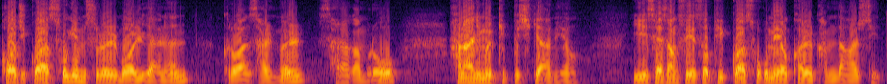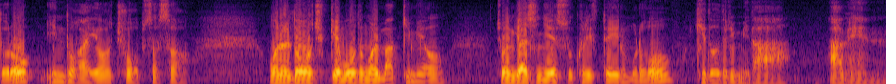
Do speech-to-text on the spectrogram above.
거짓과 속임수를 멀리하는 그러한 삶을 살아감으로 하나님을 기쁘시게 하며 이 세상 속에서 빛과 소금의 역할을 감당할 수 있도록 인도하여 주옵소서. 오늘도 주께 모든 걸 맡기며 존귀하신 예수 그리스도의 이름으로 기도드립니다. 아멘.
